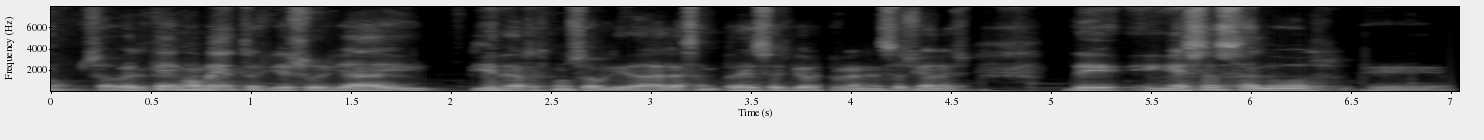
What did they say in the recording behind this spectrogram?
¿No? Saber que hay momentos, y eso ya hay, tiene responsabilidad de las empresas y organizaciones, de en esa salud eh,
